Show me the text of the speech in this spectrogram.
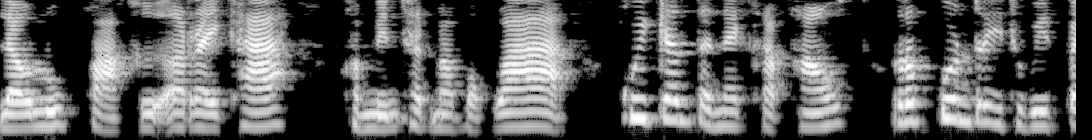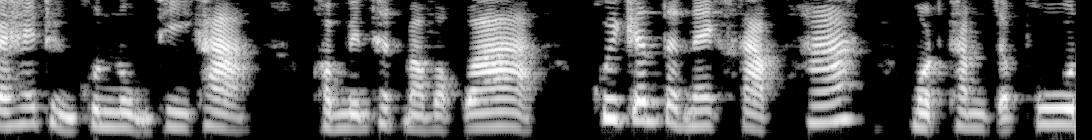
แล้วรูปขวาคืออะไรคะคอมเมนต์ถัดมาบอกว่า คุยกันแต่ในคลับเฮาส์รบกวนรีทวิตไปให้ถึงคุณหนุ่มทีค่ะ คอมเมนต์ถัดมาบอกว่า คุยกันแต่ในคลับฮะ หมดคำจะพูด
